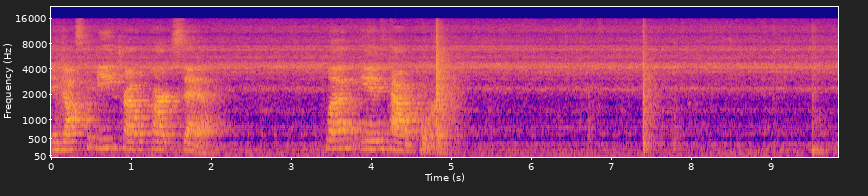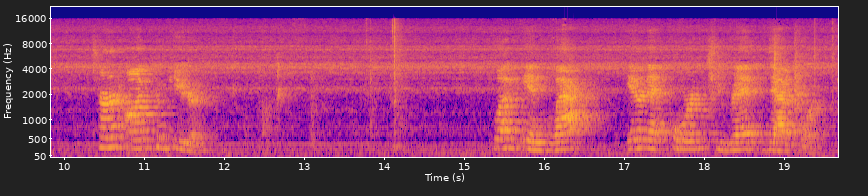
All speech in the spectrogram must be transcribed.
Endoscopy travel cart setup. Plug in power cord. Turn on computer. Plug in black internet cord to red data cord.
